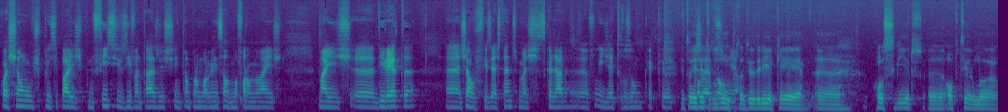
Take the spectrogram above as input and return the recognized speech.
quais são os principais benefícios e vantagens, então, para uma organização de uma forma mais, mais direta, Uh, já o fizeste antes, mas se calhar, uh, em jeito de resumo, o que é que. Então, em jeito é de resumo, portanto, eu diria que é uh, conseguir obter uma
